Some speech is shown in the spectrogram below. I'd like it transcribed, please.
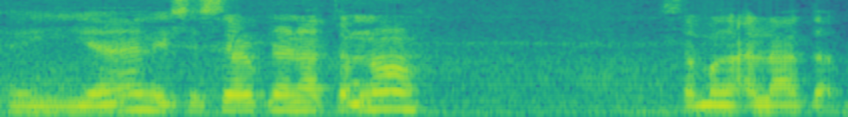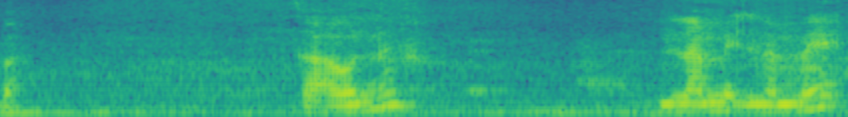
Ayan, isi-serve na nato no. Sa mga alaga ba? Kaon na. Lami-lami.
